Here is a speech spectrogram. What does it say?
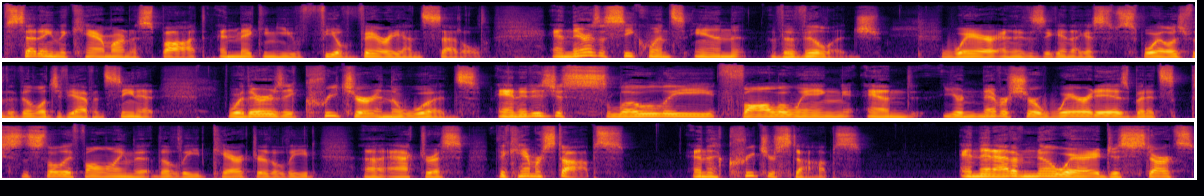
setting the camera on a spot and making you feel very unsettled. And there's a sequence in The Village where, and this is again, I guess, spoilers for The Village if you haven't seen it, where there is a creature in the woods and it is just slowly following, and you're never sure where it is, but it's slowly following the, the lead character, the lead uh, actress. The camera stops and the creature stops, and then out of nowhere, it just starts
